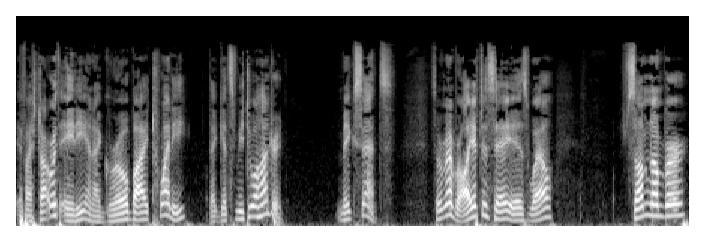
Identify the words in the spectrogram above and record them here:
if I start with 80 and I grow by 20, that gets me to 100. Makes sense. So remember, all you have to say is, well, some number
